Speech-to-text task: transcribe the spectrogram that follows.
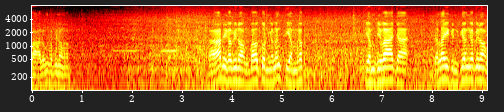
ปลาลงครับพี่น้องครับอาเดี๋ยวครับพี่น้องเบาต้นกำลังเตรียมครับ เตรียมที่ว่าจะจะไล่ขึ้นเครื่องครับพี่น้อง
